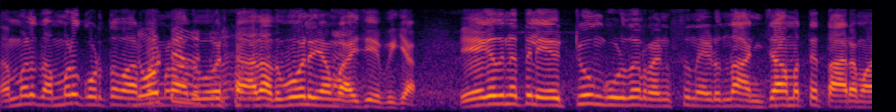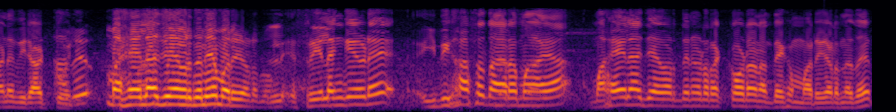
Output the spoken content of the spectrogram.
നമ്മൾ നമ്മൾ കൊടുത്ത വാർത്ത അതുപോലെ അത് അതുപോലെ ഞാൻ വായിച്ചു കേൾപ്പിക്കാം. ഏകദിനത്തിൽ ഏറ്റവും കൂടുതൽ റൺസ് നേടുന്ന അഞ്ചാമത്തെ താരമാണ് വിരാട് കോഹ്ലി. മഹേല ജയവർദ്ധനെ മറികടന്നു. ശ്രീലങ്കയുടെ ഇതിഹാസ താരമായ മഹേല ജയവർദ്ധനയുടെ റെക്കോർഡാണ് അദ്ദേഹം മറികടന്നത്.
